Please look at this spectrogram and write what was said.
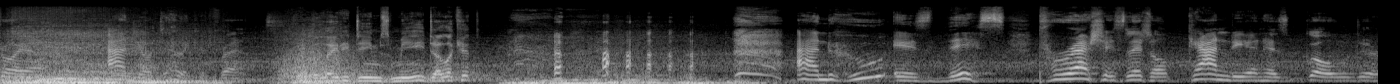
Destroyer. And your delicate friends. The lady deems me delicate? And who is this precious little candy in his golden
